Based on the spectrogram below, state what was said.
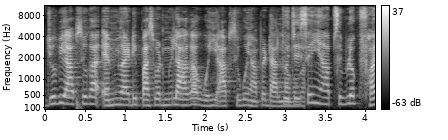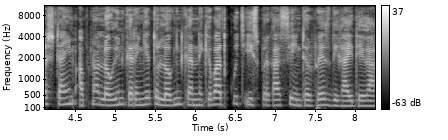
जो भी आप सबका एम यू पासवर्ड मिला होगा वही आप सबको यहाँ पे डालना तो जैसे ही आप सब लोग फ़र्स्ट टाइम अपना लॉगिन करेंगे तो लॉगिन करने के बाद कुछ इस प्रकार से इंटरफेस दिखाई देगा।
